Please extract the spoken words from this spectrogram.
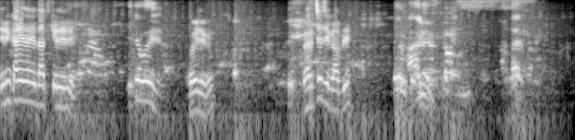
तिने काही दात केलेले? होईल. का? घरचेच आहे का आपले पाहू शकतात मित्रांनो. एकदम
